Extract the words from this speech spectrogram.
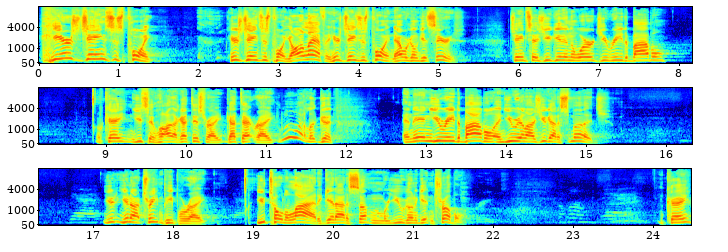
Here's James's point. Here's James's point. Y'all are laughing. Here's James's point. Now we're gonna get serious. James says, You get in the Word, you read the Bible, okay? And you say, Well, I got this right, got that right. Woo, I look good. And then you read the Bible and you realize you got a smudge. You're not treating people right. You told a lie to get out of something where you were gonna get in trouble. Okay?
